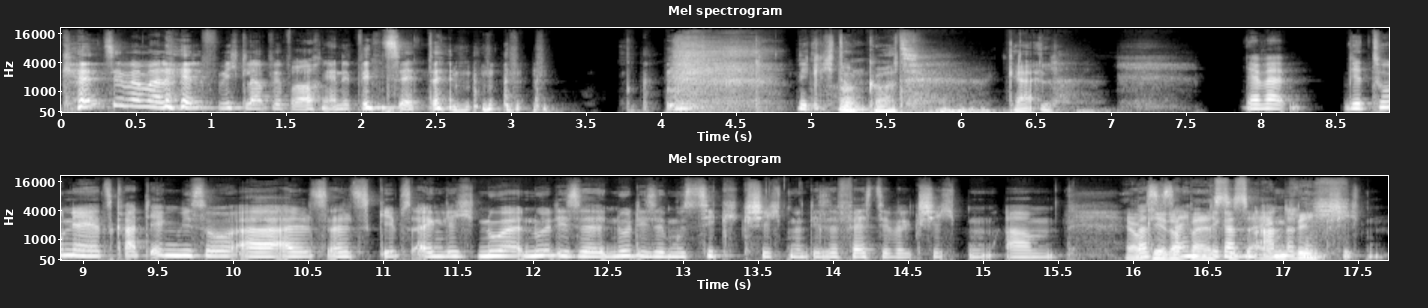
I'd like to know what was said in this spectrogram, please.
Könnt ihr mir mal helfen? Ich glaube, wir brauchen eine Pinzette. Wirklich Oh dumm. Gott, geil. Ja, weil wir tun ja jetzt gerade irgendwie so, äh, als, als gäbe es eigentlich nur, nur, diese, nur diese Musikgeschichten und diese Festivalgeschichten. Ähm, Ja, was okay, ist dabei eigentlich die ist es anderen eigentlich Geschichten?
